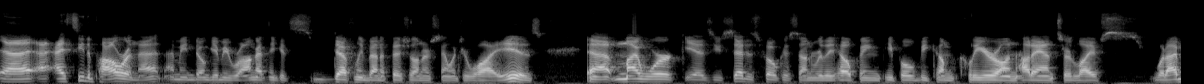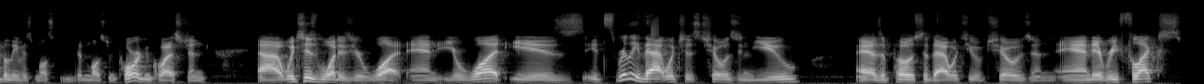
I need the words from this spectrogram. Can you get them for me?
Uh, I, I see the power in that. I mean, don't get me wrong. I think it's definitely beneficial to understand what your why is. Uh, my work, as you said, is focused on really helping people become clear on how to answer life's what I believe is most the most important question, uh, which is what is your what? And your what is it's really that which has chosen you, as opposed to that which you have chosen, and it reflects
